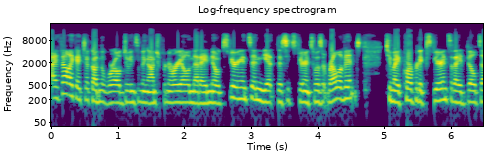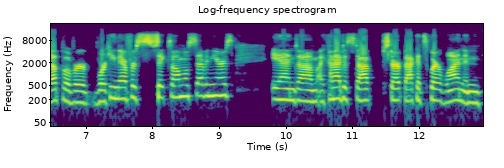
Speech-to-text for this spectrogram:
I felt like I took on the world doing something entrepreneurial and that I had no experience in, yet this experience wasn't relevant to my corporate experience that I had built up over working there for six, almost seven years. And um, I kind of had to stop, start back at square one and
